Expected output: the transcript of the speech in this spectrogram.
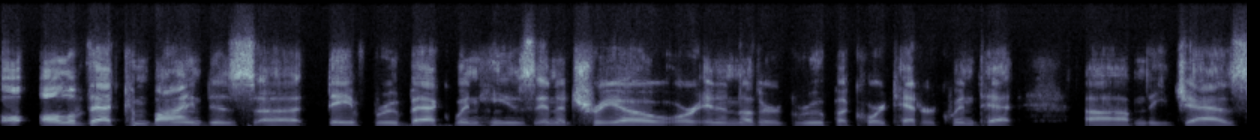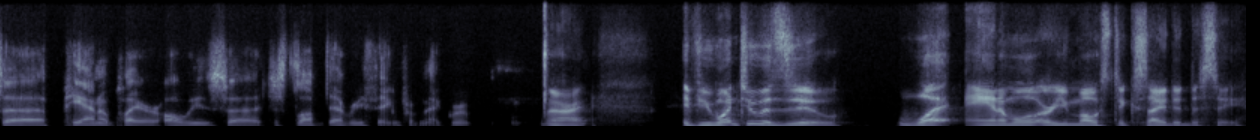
all, all, of that combined is uh, Dave Brubeck when he's in a trio or in another group, a quartet or quintet. Um, the jazz uh, piano player always uh, just loved everything from that group. All right. If you went to a zoo, what animal are you most excited to see?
